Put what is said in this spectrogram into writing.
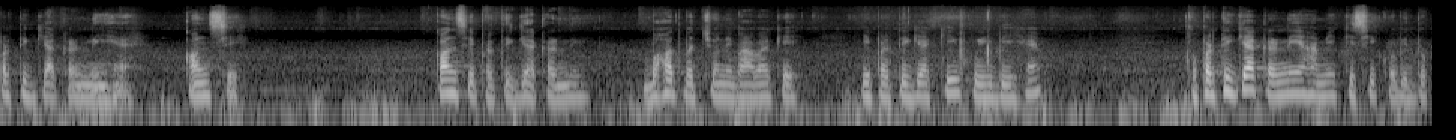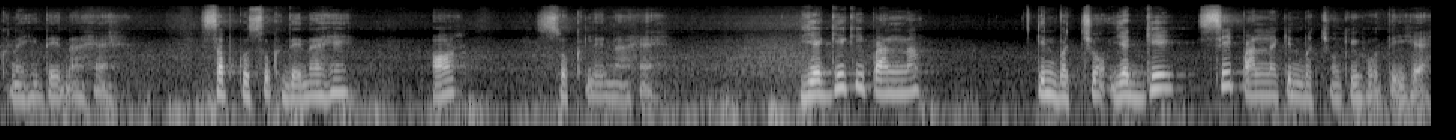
प्रतिज्ञा करनी है। कौन सी? कौन सी प्रतिज्ञा करनी? बहुत बच्चों ने बाबा के ये प्रतिज्ञा की हुई भी है। तो प्रतिज्ञा करनी है, हमें किसी को भी दुख नहीं देना है। सबको सुख देना है और सुख लेना है। यज्ञ की पालना किन बच्चों, यज्ञ से पालना किन बच्चों की होती है?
